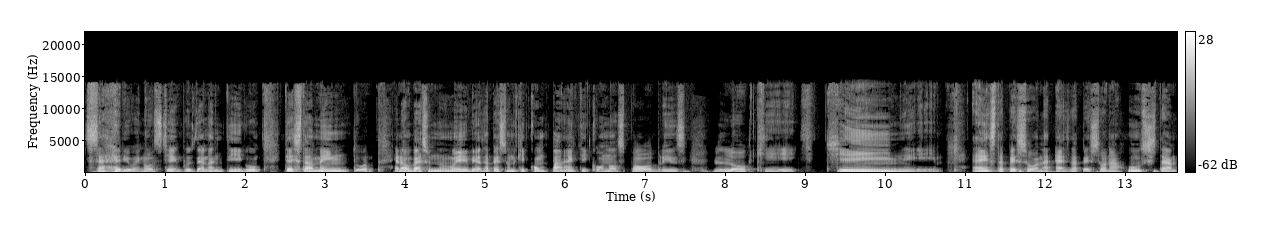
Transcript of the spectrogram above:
sério nos tempos do Antigo Testamento. E no verso 9, é a pessoa que comparte com os pobres lo que tiene. Esta persona es la persona justa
